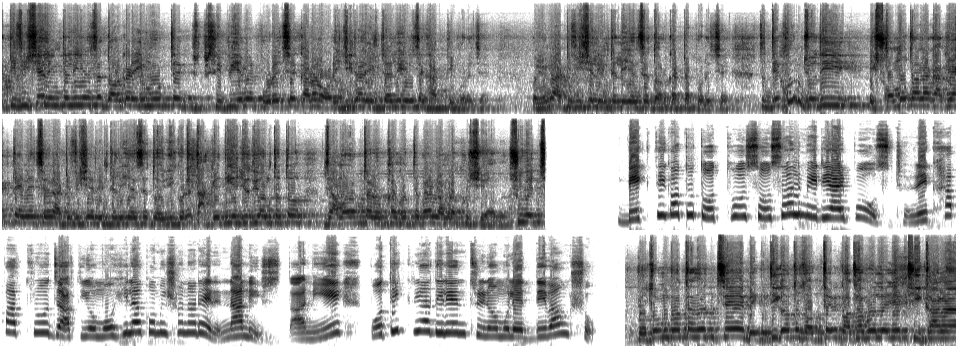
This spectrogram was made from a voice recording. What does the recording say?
আর্টিফিশিয়াল ইন্টেলিজেন্সের দরকার এই মুহূর্তে সিপিএম এর পড়েছে, কারণ অরিজিনাল ইন্টেলিজেন্সে ঘাটতি পড়েছে। ওই জন্য আর্টিফিশিয়াল ইন্টেলিজেন্সের দরকারটা পড়েছে। তো দেখুন, যদি এই সমতা না কাকে একটা এনেছেন আর্টিফিশিয়াল ইন্টেলিজেন্সে তৈরি করে, তাকে দিয়ে যদি অন্তত জামানতটা রক্ষা করতে পারেন, আমরা খুশি হব। শুভেচ্ছা। ব্যক্তিগত তথ্য সোশ্যাল মিডিয়ায় পোস্ট। রেখা পাত্র জাতীয় মহিলা কমিশনারের নালিশ। তা নিয়ে প্রতিক্রিয়া দিলেন তৃণমূলের দেবাংশ। প্রথম কথা হচ্ছে, ব্যক্তিগত তথ্যের কথা বলে যে ঠিকানা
